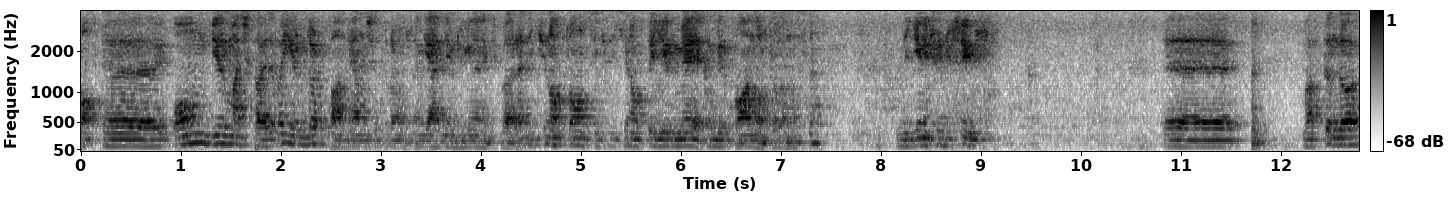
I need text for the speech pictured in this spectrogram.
e, 11 maç galiba 24 puan yanlış hatırlamıyorsam geldiğimiz günden itibaren 2.18 2.20'ye yakın bir puan ortalaması. Ligin üçüncüsüyüz. Ee, baktığında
